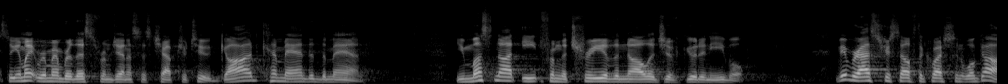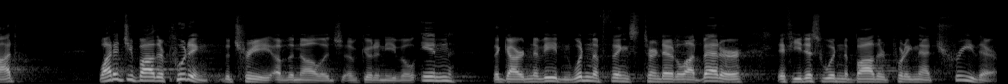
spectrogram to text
So you might remember this from Genesis chapter 2. God commanded the man, You must not eat from the tree of the knowledge of good and evil. Have you ever asked yourself the question, Well, God, why did you bother putting the tree of the knowledge of good and evil in the Garden of Eden? Wouldn't have things turned out a lot better if you just wouldn't have bothered putting that tree there?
